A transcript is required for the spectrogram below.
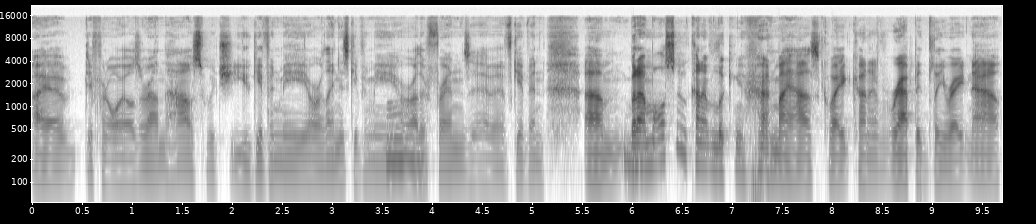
I have different oils around the house, which you've given me, or Elena's given me, or other friends have have given. Um, But I'm also kind of looking around my house quite kind of rapidly right now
